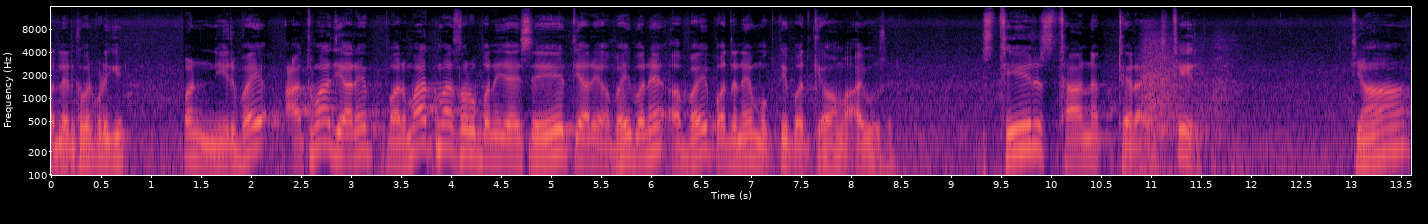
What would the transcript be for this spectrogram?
એટલે એને ખબર પડી ગઈ. પણ નિર્ભય આત્મા જ્યારે પરમાત્મા સ્વરૂપ બની જાય છે, ત્યારે અભય બને. અભય પદને મુક્તિપદ કહેવામાં આવ્યું છે. સ્થિર સ્થાનક ઠેરાય. સ્થિર. ત્યાં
